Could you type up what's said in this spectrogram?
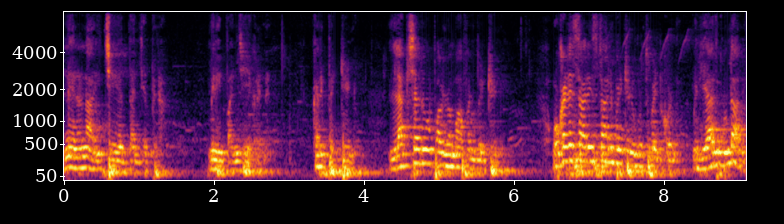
నేనన్నా ఇచ్చేయొద్దని చెప్పిన. మీరు ఈ పని చేయకండి. కానీ పెట్టండి. లక్ష రూపాయలు మాఫని పెట్టిండు. ఒకటేసారి ఇస్తాను పెట్టిండు గుర్తుపెట్టుకోండి. మీకు యాదకు ఉండాలి.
